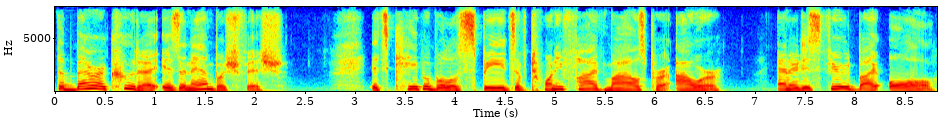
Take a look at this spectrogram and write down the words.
The barracuda is an ambush fish. It's capable of speeds of 25 miles per hour, and it is feared by all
